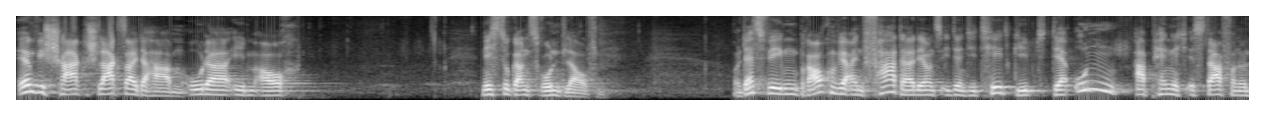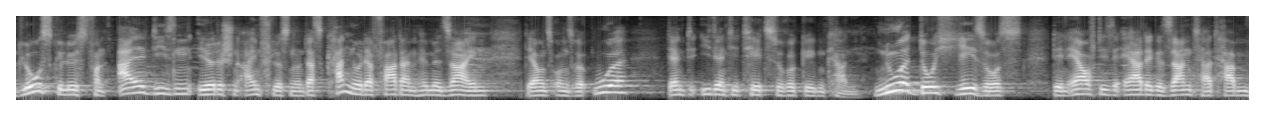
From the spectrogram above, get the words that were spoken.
irgendwie Schlagseite haben oder eben auch nicht so ganz rund laufen. Und deswegen brauchen wir einen Vater, der uns Identität gibt, der unabhängig ist davon und losgelöst von all diesen irdischen Einflüssen. Und das kann nur der Vater im Himmel sein, der uns unsere Ur Identität zurückgeben kann. Nur durch Jesus, den er auf diese Erde gesandt hat, haben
